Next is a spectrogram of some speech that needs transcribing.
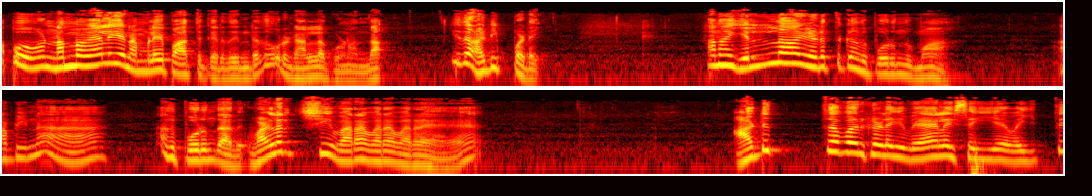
அப்போது நம்ம வேலையை நம்மளே பார்த்துக்கிறதுன்றது ஒரு நல்ல குணம்தான். இது அடிப்படை. ஆனால் எல்லா இடத்துக்கும் அது பொருந்துமா? அப்படின்னா அது பொருந்தாது. வளர்ச்சி வர வர வர அடுத்தவர்களை வேலை செய்ய வைத்து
